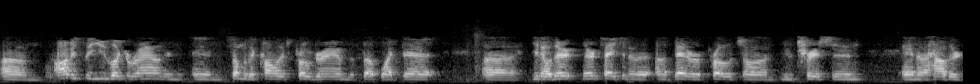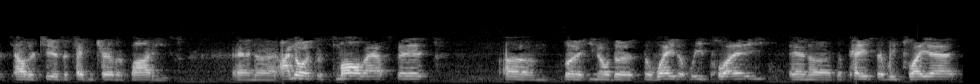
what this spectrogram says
Um, obviously, you look around and, and some of the college programs and stuff like that. Uh, you know, they're they're taking a, a better approach on nutrition and uh, how their how their kids are taking care of their bodies. And uh, I know it's a small aspect, um, but you know the the way that we play and uh, the pace that we play at,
